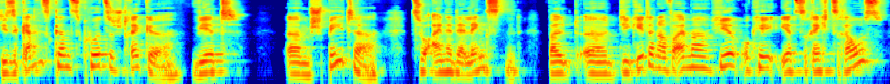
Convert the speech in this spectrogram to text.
diese ganz, ganz kurze Strecke wird ähm, später zu einer der längsten. Weil äh, die geht dann auf einmal hier, okay, jetzt rechts raus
